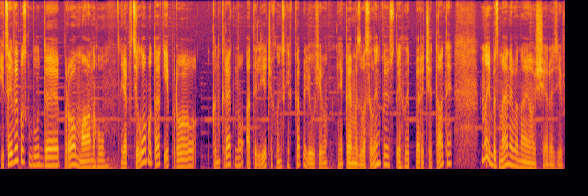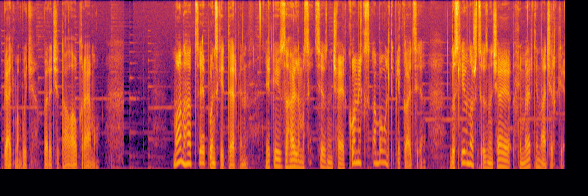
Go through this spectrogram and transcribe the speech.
І цей випуск буде про мангу, як в цілому, так і про конкретну ательє чехлунських капелюхів, яке ми з Василинкою встигли перечитати. Ну і без мене вона його ще разів 5, мабуть, перечитала окремо. Манга це японський термін, який в загальному сенсі означає комікс або мультиплікація. Дослівно ж це означає химерні начерки.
